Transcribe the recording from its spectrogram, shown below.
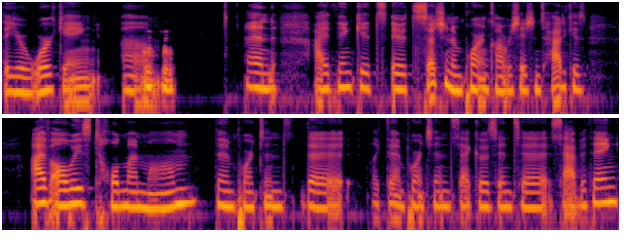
that you're working. Um, mm-hmm. And I think it's it's such an important conversation to have because I've always told my mom the importance the like the importance that goes into Sabbathing,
